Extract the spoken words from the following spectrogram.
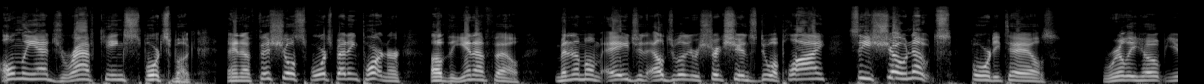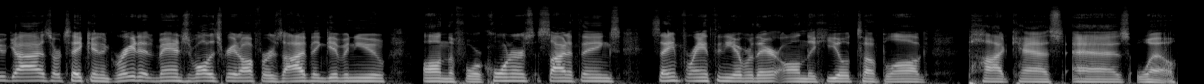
only at DraftKings Sportsbook, an official sports betting partner of the NFL. Minimum age and eligibility restrictions do apply. See show notes for details. Really hope you guys are taking a great advantage of all these great offers I've been giving you on the Four Corners side of things. Same for Anthony over there on the Heel Tough blog podcast as well.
